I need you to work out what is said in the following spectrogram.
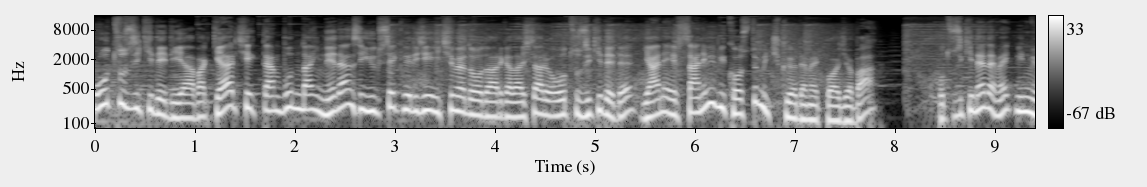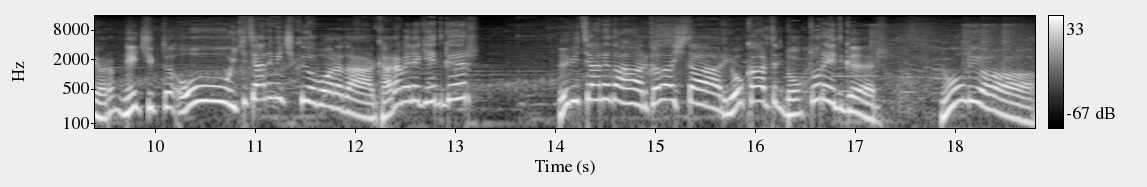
32 dedi ya. Bak gerçekten bundan nedense yüksek vereceği içime doğdu arkadaşlar ve 32 dedi. Yani efsanevi bir kostüm mü çıkıyor demek bu acaba? 32 ne demek bilmiyorum. Ne çıktı? Oo iki tane mi çıkıyor bu arada? Karamelek Edgar. Ve bir tane daha arkadaşlar. Yok artık Doktor Edgar. Ne oluyor?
